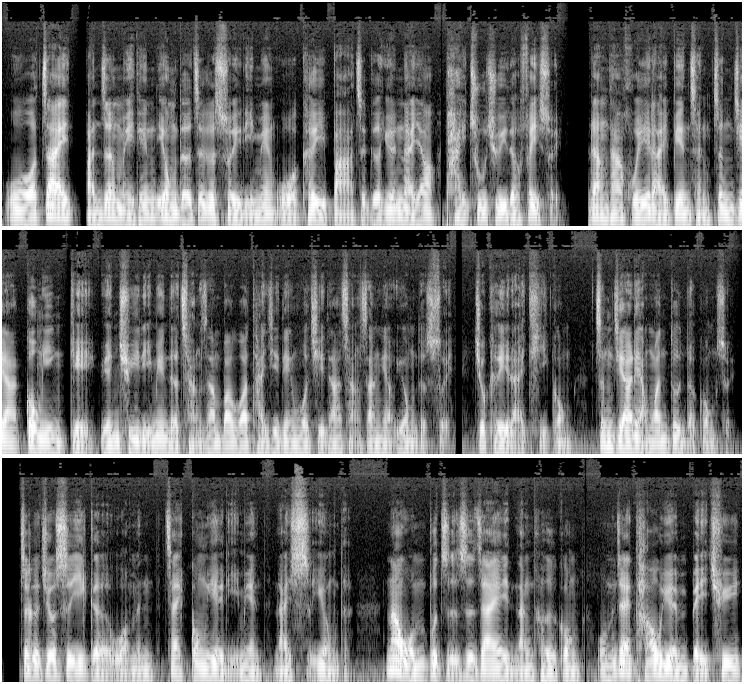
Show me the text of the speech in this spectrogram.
我在反正每天用的这个水里面，我可以把这个原来要排出去的废水，让它回来变成增加供应给园区里面的厂商，包括台积电或其他厂商要用的水，就可以来提供，增加两万吨的供水。这个就是一个我们在工业里面来使用的。那我们不只是在南科工，我们在桃园北区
